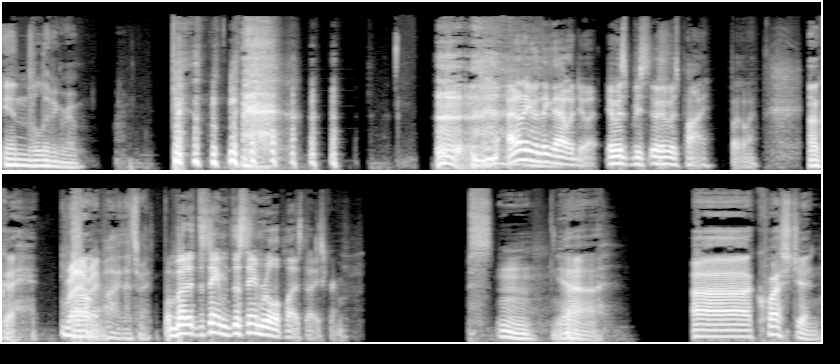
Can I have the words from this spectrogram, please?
in the living room. I don't even think that would do it. It was it was pie, by the way. Okay. Right, Um, right, pie. That's right. But it- the same the same rule applies to ice cream. Mm, yeah. Uh, question,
